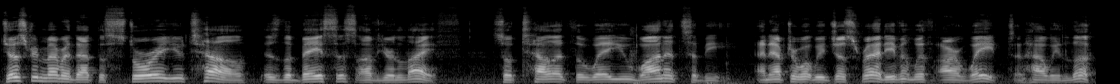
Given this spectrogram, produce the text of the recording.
Just remember that the story you tell is the basis of your life. So tell it the way you want it to be. And after what we just read, even with our weight and how we look,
